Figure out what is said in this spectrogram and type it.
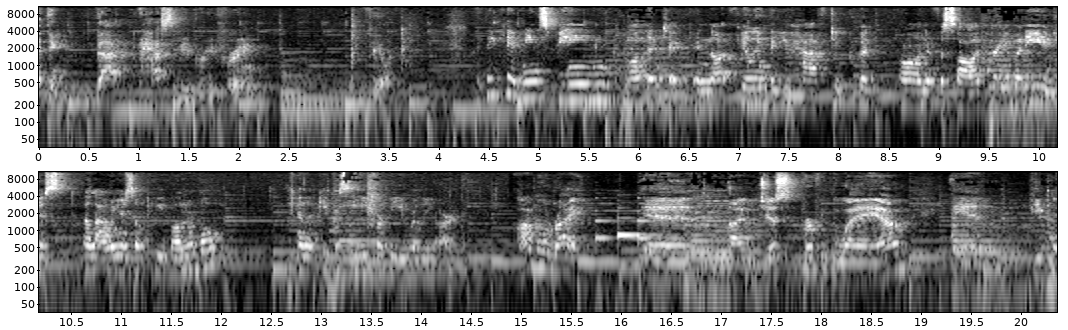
I think that has to be a pretty freeing feeling. I think it means being authentic and not feeling that you have to put on a facade for anybody and just allowing yourself to be vulnerable and let people see you for who you really are. I'm all right, and I'm just perfect the way I am, and people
